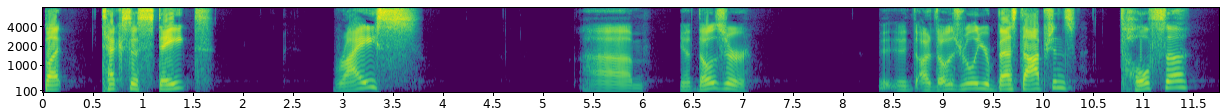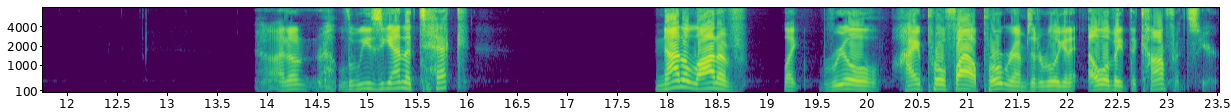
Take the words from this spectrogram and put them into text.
But Texas State, Rice, um, you know, those are are those really your best options? Tulsa, I don't Louisiana Tech. Not a lot of like real high profile programs that are really going to elevate the conference here.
